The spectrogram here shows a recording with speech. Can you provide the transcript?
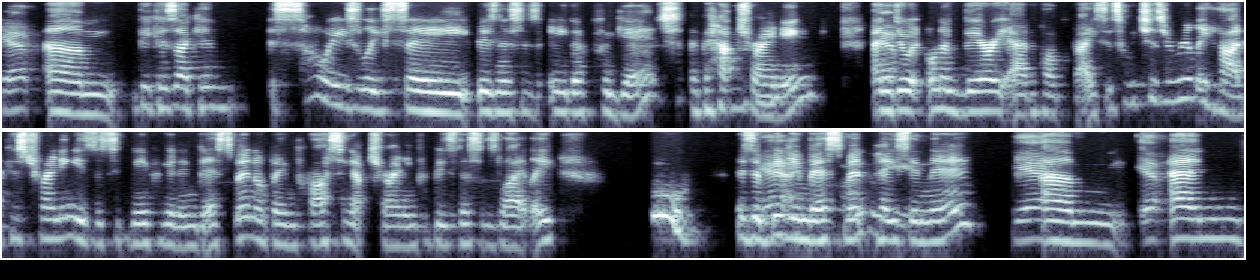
Yep. Um, because I can so easily see businesses either forget about mm-hmm. training and yep. do it on a very ad hoc basis, which is really hard because training is a significant investment. I've been pricing up training for businesses lately. Ooh, there's a yeah, big investment totally. piece in there. Yeah. Um, yep. And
